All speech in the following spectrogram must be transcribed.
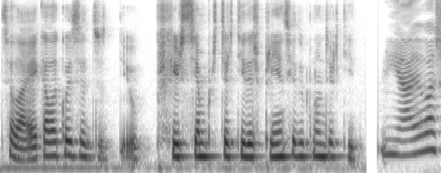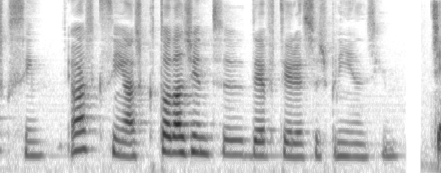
sei lá, é aquela coisa de, eu prefiro sempre ter tido a experiência do que não ter tido. Yeah, eu acho que sim. Eu acho que sim, acho que toda a gente deve ter essa experiência. Sim,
